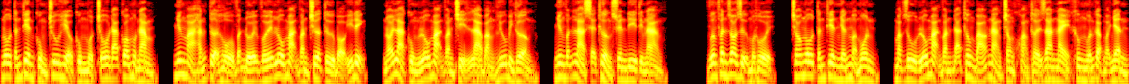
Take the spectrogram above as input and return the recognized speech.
Ngô tấn tiên cùng chu hiệu cùng một chỗ đã có một năm, nhưng mà hắn tựa hồ vẫn đối với lỗ mạn văn chưa từ bỏ ý định, nói là cùng lỗ mạn văn chỉ là bằng hữu bình thường, nhưng vẫn là sẽ thường xuyên đi tìm nàng vương phân do dự một hồi, cho ngô tấn thiên nhấn mở môn, mặc dù lỗ mạn văn đã thông báo nàng trong khoảng thời gian này không muốn gặp ngoại nhân,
